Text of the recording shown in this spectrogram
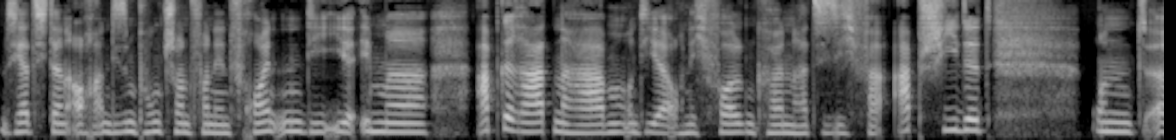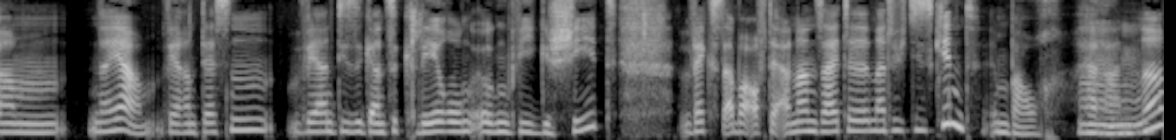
Sie hat sich dann auch an diesem Punkt schon von den Freunden, die ihr immer abgeraten haben und die ihr auch nicht folgen können, hat sie sich verabschiedet. Und ähm, naja, währenddessen, während diese ganze Klärung irgendwie geschieht, wächst aber auf der anderen Seite natürlich dieses Kind im Bauch heran. Mhm. Ne?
